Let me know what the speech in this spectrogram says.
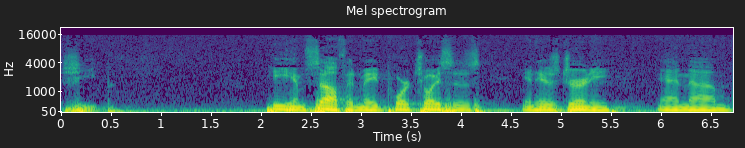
sheep. He himself had made poor choices in his journey, and um,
